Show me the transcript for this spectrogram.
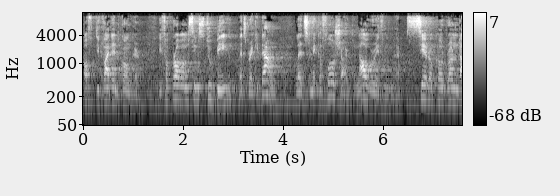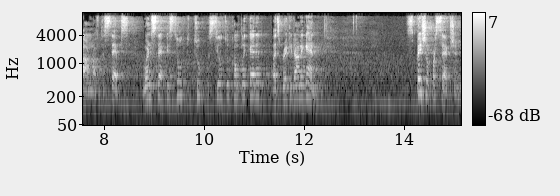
of divide and conquer. If a problem seems too big, let's break it down. Let's make a flowchart, an algorithm, a zero code rundown of the steps. One step is too, too, still too complicated, let's break it down again. Spatial perception.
